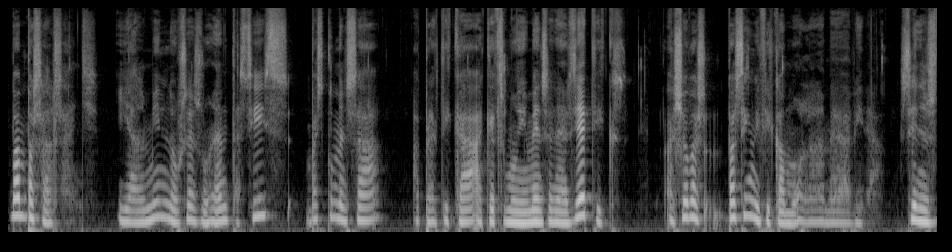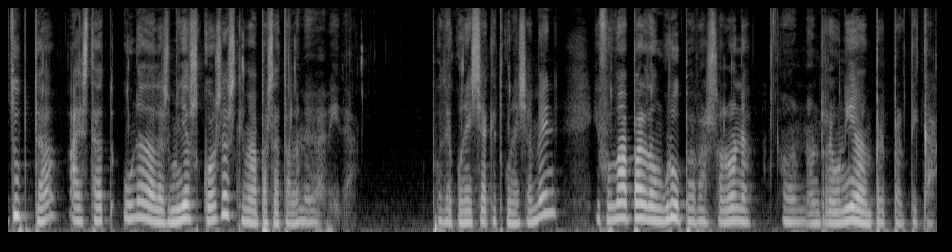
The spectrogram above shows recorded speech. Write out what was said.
Van passar els anys i al 1996 vaig començar a practicar aquests moviments energètics això va, va significar molt a la meva vida. Sens dubte, ha estat una de les millors coses que m'ha passat a la meva vida. Poder conèixer aquest coneixement i formar part d'un grup a Barcelona on ens reuníem per practicar.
